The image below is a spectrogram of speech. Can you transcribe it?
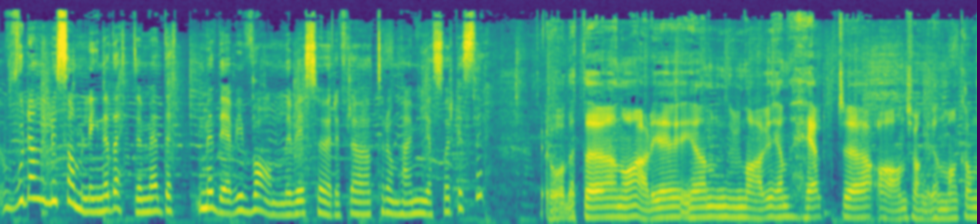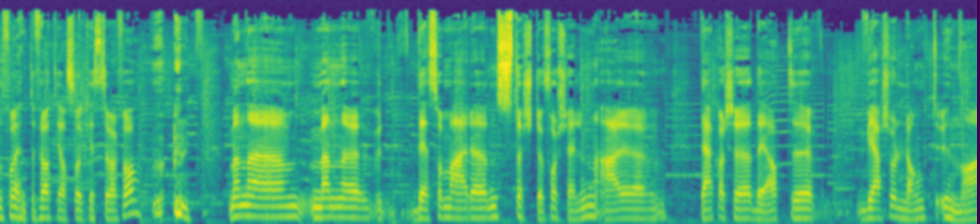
Hvordan vil du sammenligne dette med, det med det vi vanligvis hører fra Trondheim Jazzorkester? Jo, dette, nå, er de en, nå, er vi i en helt uh, annen sjanger enn man kan forvente fra et jazzorkester, i hvert fall. Men, uh, men uh, det som er den største forskjellen, er, det er kanskje det at vi er så langt unna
